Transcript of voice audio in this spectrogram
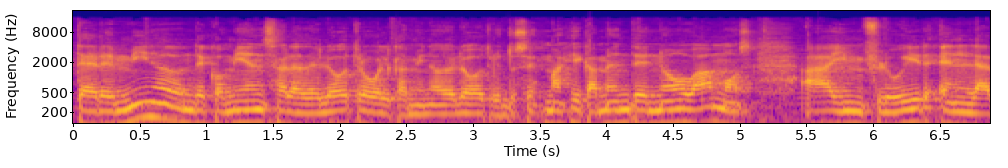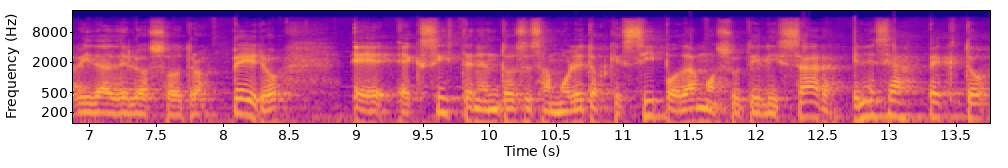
termina donde comienza la del otro o el camino del otro. Entonces mágicamente no vamos a influir en la vida de los otros. Pero eh, existen entonces amuletos que sí podamos utilizar. En ese aspecto,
